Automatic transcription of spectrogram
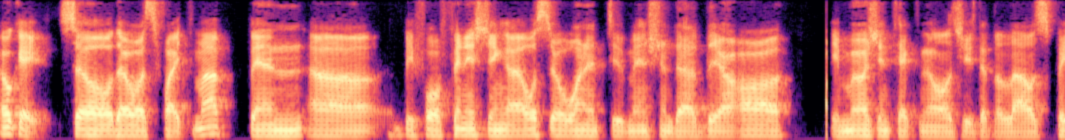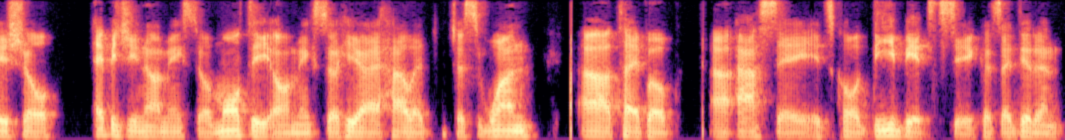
Okay, so that was PhytoMap. And uh, before finishing, I also wanted to mention that there are emerging technologies that allow spatial epigenomics or multi-omics. So here I highlight just one uh, type of uh, assay. It's called DBIT-seq because I didn't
